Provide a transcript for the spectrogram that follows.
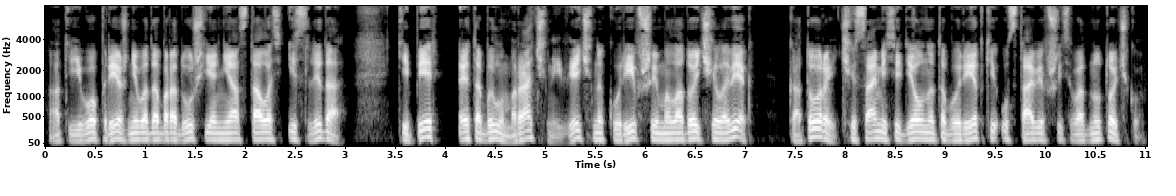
От его прежнего добродушья не осталось и следа. Теперь это был мрачный, вечно куривший молодой человек, который часами сидел на табуретке, уставившись в одну точку.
